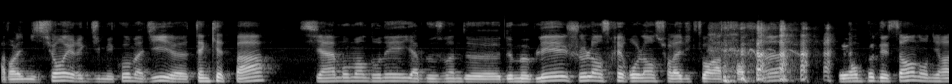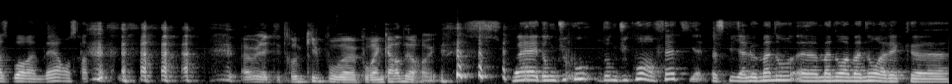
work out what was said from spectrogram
avant l'émission, Eric Dimeco m'a dit euh, T'inquiète pas, si à un moment donné il y a besoin de, de meubler, je lancerai Roland sur la victoire à 3 points et on peut descendre, on ira se boire un verre, on sera tranquille. Ah oui, il a été tranquille pour, euh, pour un quart d'heure. Oui. Ouais, donc du coup, donc du coup en fait, il y a- parce qu'il y a le mano, euh, mano à mano avec euh,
